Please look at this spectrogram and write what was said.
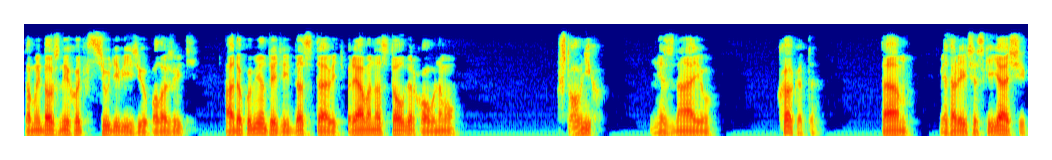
то мы должны хоть всю дивизию положить, а документы эти доставить прямо на стол Верховному. Что в них? Не знаю. Как это? Там металлический ящик,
